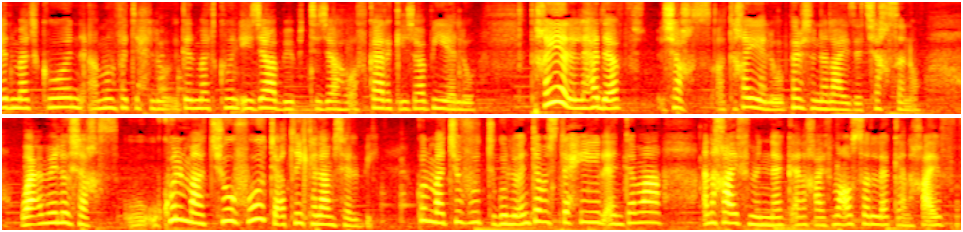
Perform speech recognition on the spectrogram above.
قد ما تكون منفتح له قد ما تكون إيجابي باتجاهه أفكارك إيجابية له. تخيل الهدف شخص تخيله personalize شخصنه واعمله شخص وكل ما تشوفه تعطيه كلام سلبي. كل ما تشوفه تقول له أنت مستحيل أنت ما أنا خايف منك أنا خايف ما أوصل لك أنا خايف.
